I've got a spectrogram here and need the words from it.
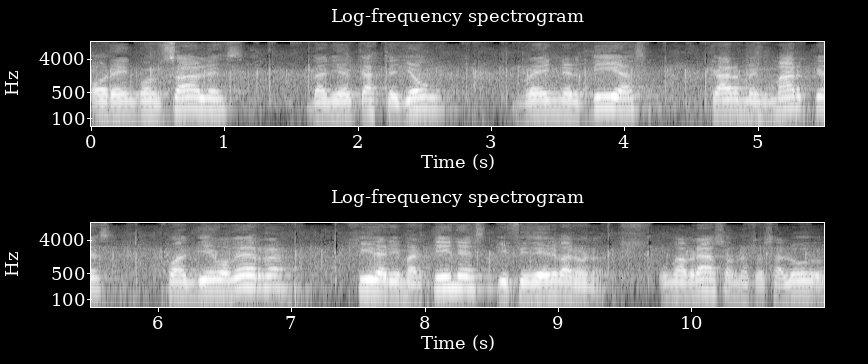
Oren González, Daniel Castellón, Reiner Díaz, Carmen Márquez, Juan Diego Guerra, Hilary Martínez y Fidel Barona. Un abrazo, nuestro saludo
